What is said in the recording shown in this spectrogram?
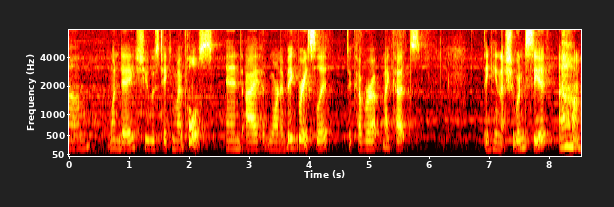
Um, one day she was taking my pulse, and I had worn a big bracelet to cover up my cuts, thinking that she wouldn't see it.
